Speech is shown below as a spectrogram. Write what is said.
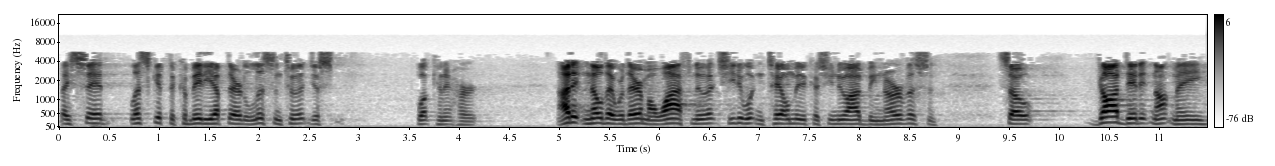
they said, Let's get the committee up there to listen to it. Just what can it hurt? I didn't know they were there. My wife knew it. She wouldn't tell me because she knew I'd be nervous. And so God did it, not me.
